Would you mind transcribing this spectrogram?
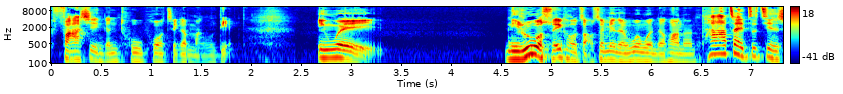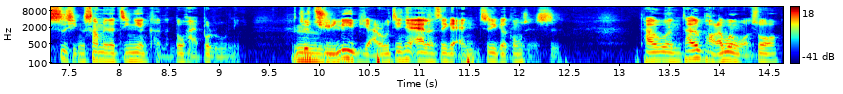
发现跟突破这个盲点，因为你如果随口找身边的人问问的话呢，他在这件事情上面的经验可能都还不如你。就举例，假如今天 Alan 是一个 N 是一个工程师，他问他就跑来问我说：“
